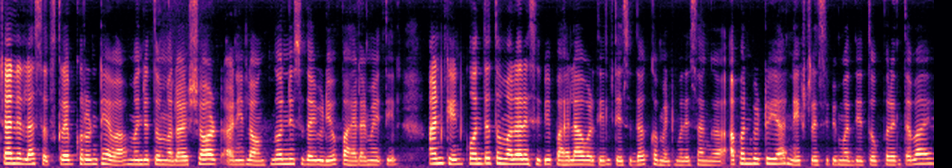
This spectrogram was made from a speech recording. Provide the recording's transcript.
चॅनलला सबस्क्राईब करून ठेवा म्हणजे तुम्हाला शॉर्ट आणि लाँग दोन्हीसुद्धा व्हिडिओ पाहायला मिळतील. आणखीन कोणत्या तुम्हाला रेसिपी पाहायला आवडतील तेसुद्धा कमेंटमध्ये सांगा. आपण भेटूया नेक्स्ट रेसिपीमध्ये. तोपर्यंत बाय.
